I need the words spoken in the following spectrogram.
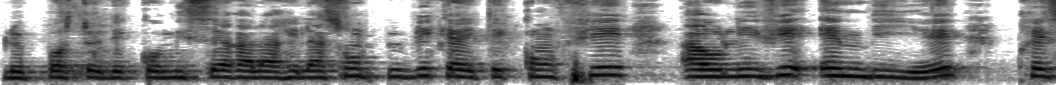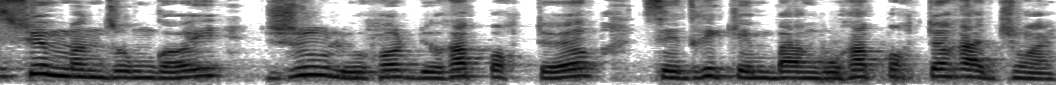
Le poste de commissaire à la relation publique a été confié à Olivier Mbiye. Précieux Manzongoy joue le rôle de rapporteur, Cédric Mbangu, rapporteur adjoint,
